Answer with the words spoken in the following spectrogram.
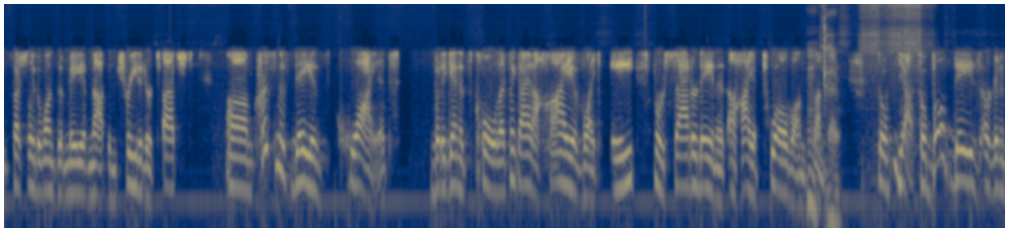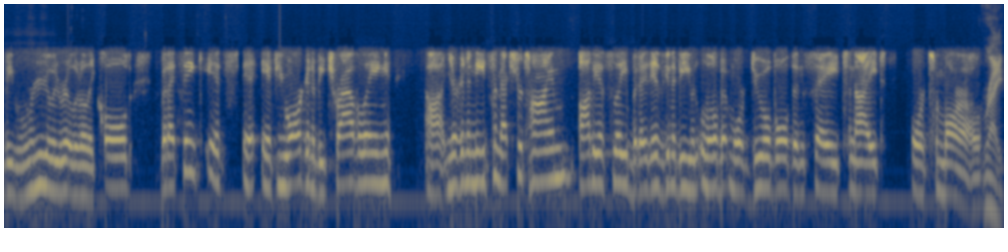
especially the ones that may have not been treated or touched. Um, Christmas Day is quiet, but again, it's cold. I think I had a high of like eight for Saturday and a high of 12 on Sunday. So, yeah, so both days are going to be really, really, really cold. But I think it's if you are going to be traveling, uh, you're going to need some extra time, obviously, but it is going to be a little bit more doable than, say, tonight or tomorrow. Right.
